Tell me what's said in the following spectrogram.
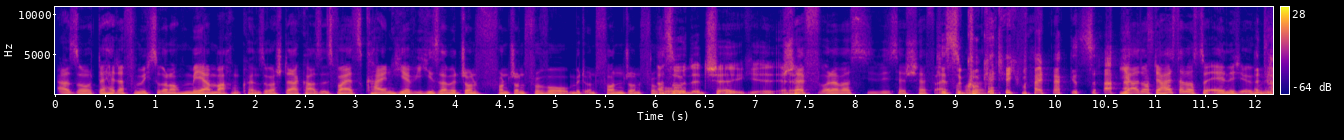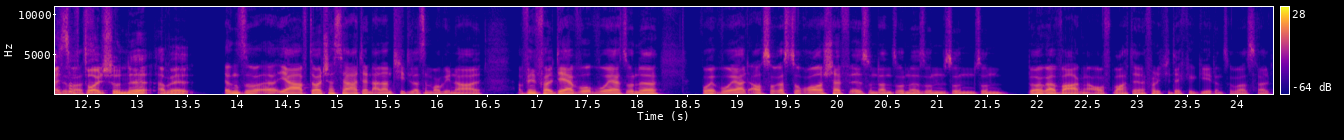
also da hätte er für mich sogar noch mehr machen können, sogar stärker. Also es war jetzt kein hier, wie hieß er mit John von John Favreau, mit und von John Favreau. Achso, äh, äh, Chef oder was? Wie ist der Chef? Einfach, Cook oder? hätte ich beinahe gesagt. Ja, doch, der heißt aber doch so ähnlich irgendwie. Das heißt sowas. auf Deutsch schon, ne? Aber Irgend so, äh, ja, auf Deutsch hast er, hat er einen anderen Titel als im Original. Auf jeden Fall der, wo, wo er so eine, wo, wo er halt auch so Restaurantchef ist und dann so, eine, so, ein, so, ein, so ein Burgerwagen aufmacht, der dann völlig die Decke geht und sowas halt.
